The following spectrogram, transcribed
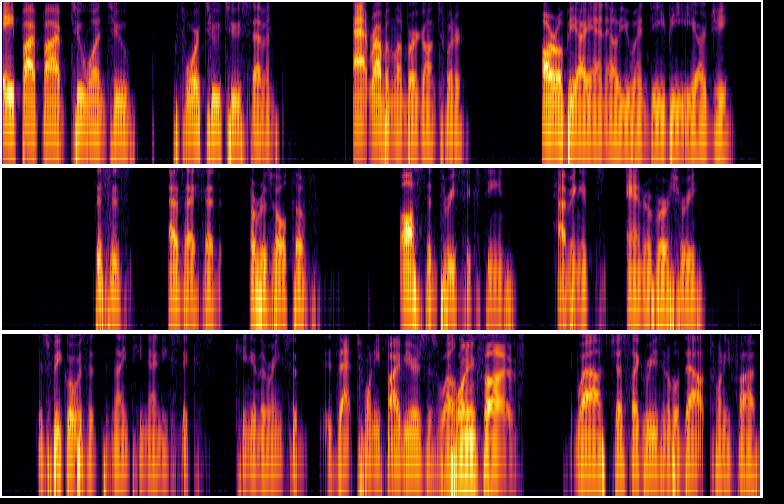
855-212-4227. 855-212-4227. At Robin Lundberg on Twitter. R-O-B-I-N-L-U-N-D-B-E-R-G. This is, as I said, a result of Austin 316 having its anniversary this week. What was it? The 1996 King of the Ring. So is that 25 years as well? 25. Wow, just like Reasonable Doubt, 25.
